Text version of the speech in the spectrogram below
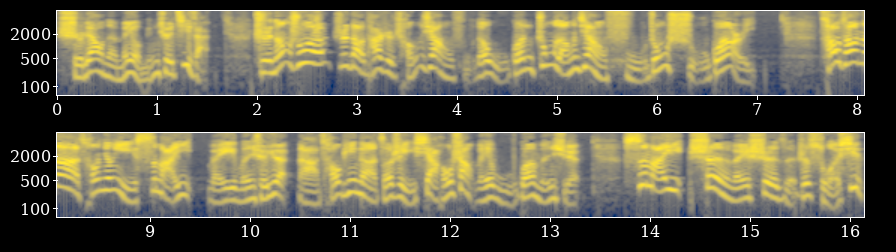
史料呢没有明确记载，只能说知道他是丞相府的武官中郎将，府中属官而已。曹操呢曾经以司马懿为文学院，那曹丕呢则是以夏侯尚为武官文学。司马懿甚为世子之所信，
